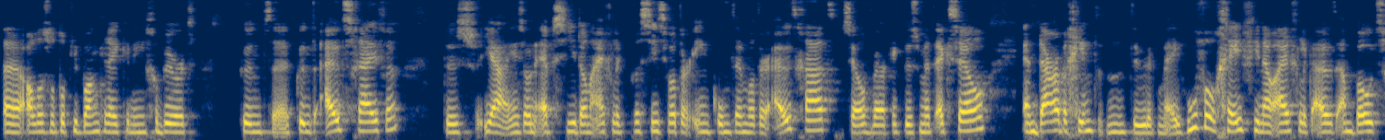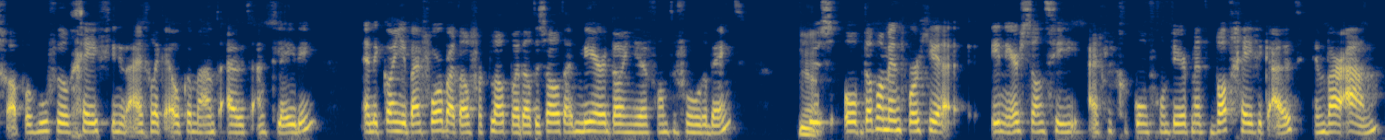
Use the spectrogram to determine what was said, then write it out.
uh, alles wat op je bankrekening gebeurt kunt, uh, kunt uitschrijven. Dus ja, in zo'n app zie je dan eigenlijk precies wat erin komt en wat eruit gaat. Zelf werk ik dus met Excel. En daar begint het natuurlijk mee. Hoeveel geef je nou eigenlijk uit aan boodschappen? Hoeveel geef je nu eigenlijk elke maand uit aan kleding? En ik kan je bij voorbaat al verklappen, dat is altijd meer dan je van tevoren denkt. Ja. Dus op dat moment word je in eerste instantie eigenlijk geconfronteerd met wat geef ik uit en waaraan.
